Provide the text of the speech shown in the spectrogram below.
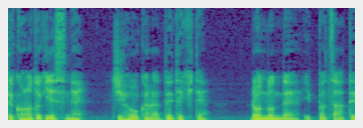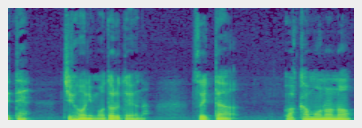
で、この時ですね、地方から出てきて、ロンドンで一発当てて、地方に戻るというような、そういった若者の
